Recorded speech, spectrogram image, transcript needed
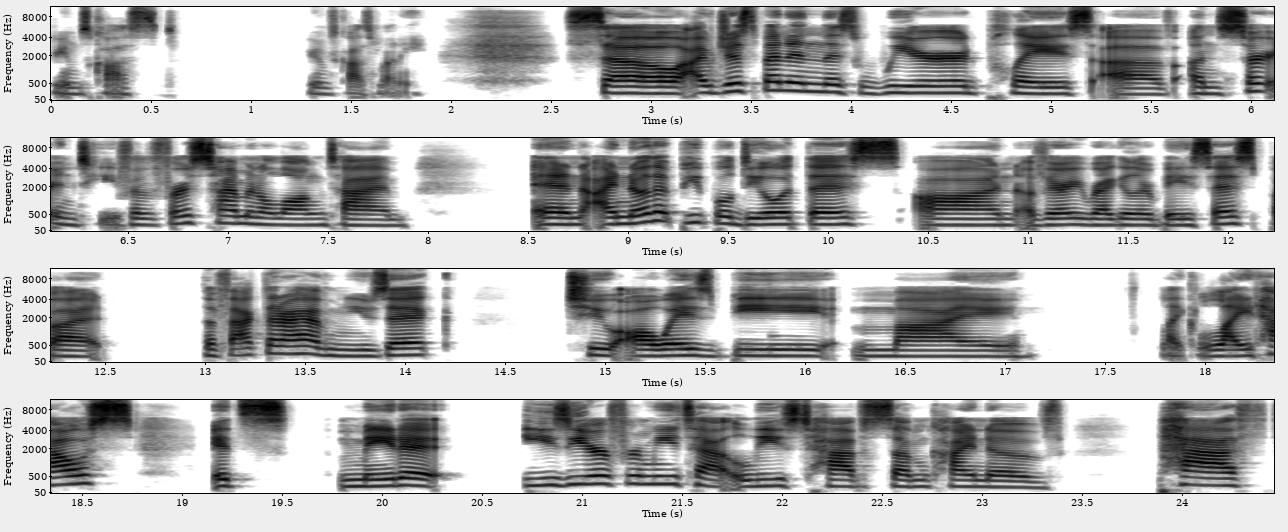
dreams cost dreams cost money. So I've just been in this weird place of uncertainty for the first time in a long time. And I know that people deal with this on a very regular basis, but the fact that I have music to always be my like lighthouse, it's made it easier for me to at least have some kind of path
